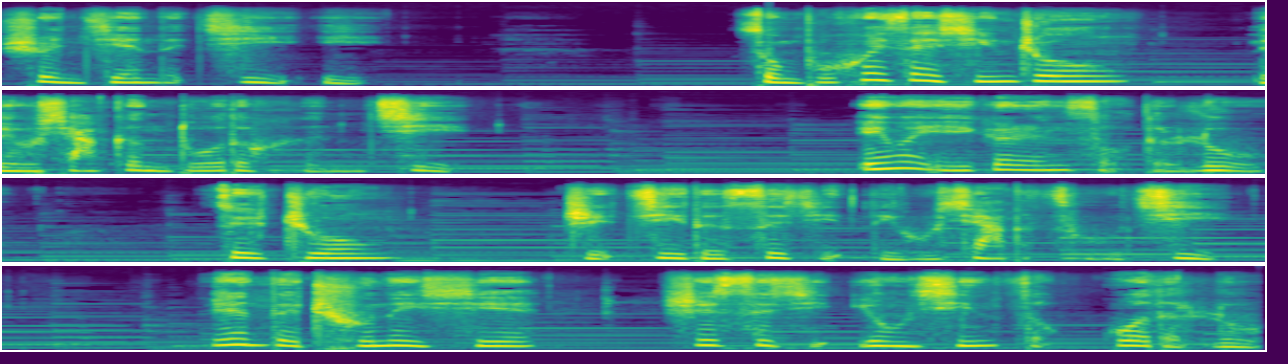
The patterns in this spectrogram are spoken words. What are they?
瞬间的记忆，总不会在心中留下更多的痕迹。因为一个人走的路，最终只记得自己留下的足迹，认得出那些是自己用心走过的路，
